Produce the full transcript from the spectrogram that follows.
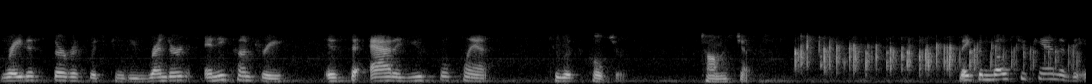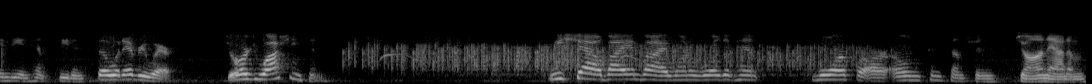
greatest service which can be rendered any country is to add a useful plant to its culture. Thomas Jefferson. Make the most you can of the Indian hemp seed and sow it everywhere. George Washington. We shall by and by want a world of hemp more for our own consumption. John Adams.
